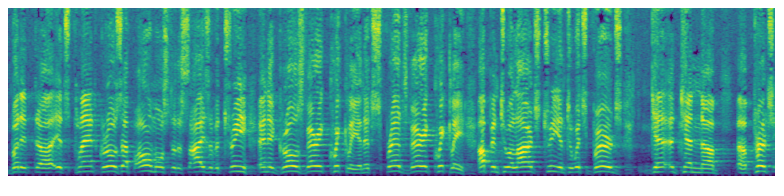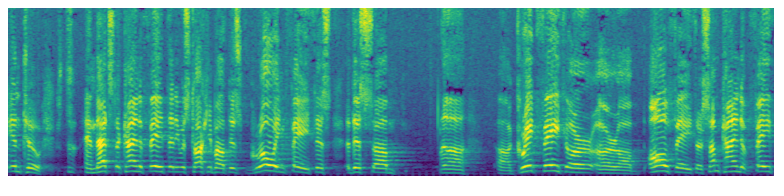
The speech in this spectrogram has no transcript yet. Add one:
but it, uh, its plant grows up almost to the size of a tree, and it grows very quickly, and it spreads very quickly up into a large tree into which birds can, can uh, uh, perch into. And that's the kind of faith that he was talking about this growing faith, this, this um, uh, great faith or, or uh, all faith or some kind of faith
